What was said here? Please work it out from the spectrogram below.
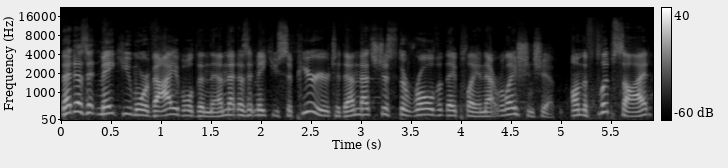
That doesn't make you more valuable than them. That doesn't make you superior to them. That's just the role that they play in that relationship. On the flip side,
